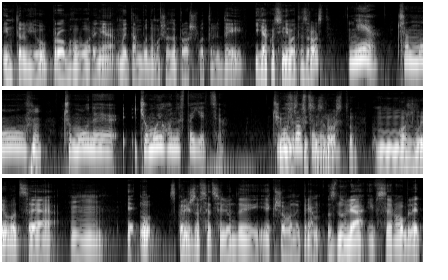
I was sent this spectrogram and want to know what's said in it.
інтерв'ю, про обговорення. Ми там будемо ще запрошувати людей. Як оцінювати зрост? ні, чому, чому, не, чому його не стається? Чому не зросту стається зросту? Можливо, це. Ну, скоріш за все, це люди, якщо вони прям з нуля і все роблять,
